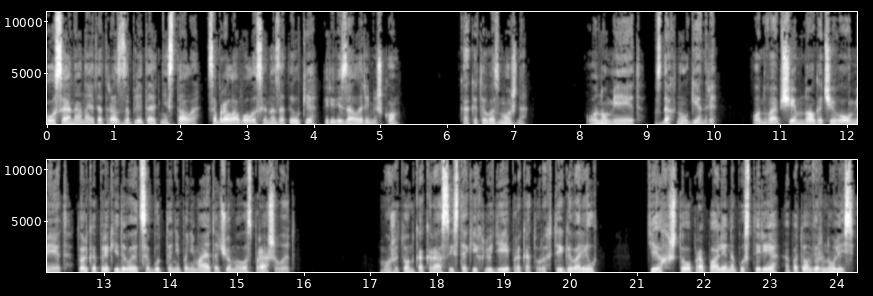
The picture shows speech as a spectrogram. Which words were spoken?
Косы она на этот раз заплетать не стала, собрала волосы на затылке, перевязала ремешком. «Как это возможно?» «Он умеет», — вздохнул Генри. «Он вообще много чего умеет, только прикидывается, будто не понимает, о чем его спрашивают». «Может, он как раз из таких людей, про которых ты говорил? Тех, что пропали на пустыре, а потом вернулись?»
